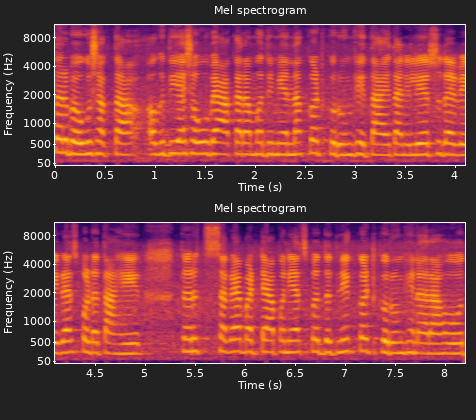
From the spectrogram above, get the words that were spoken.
तर बघू शकता अगदी अशा उभ्या आकारामध्ये मी यांना कट करून घेत आहेत आणि लेअरसुद्धा वेगळ्याच पडत आहेत. तर सगळ्या बट्ट्या आपण याच पद्धतीने कट करून घेणार आहोत.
